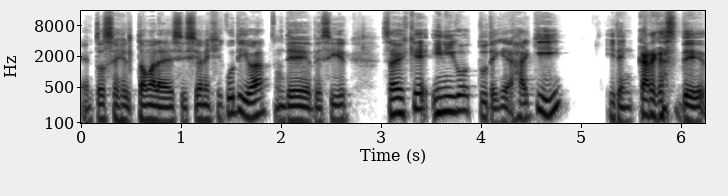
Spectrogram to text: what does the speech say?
entonces él toma la decisión ejecutiva de decir, ¿sabes qué? Íñigo, tú te quedas aquí y te encargas de,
